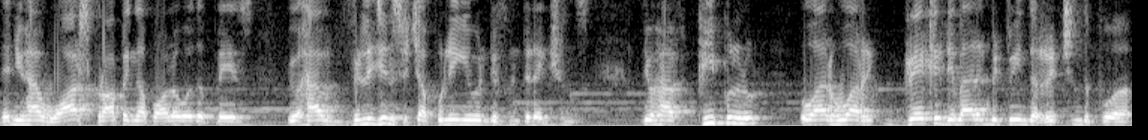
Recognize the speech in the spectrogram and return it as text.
Then you have wars cropping up all over the place. You have religions which are pulling you in different directions. You have people who are who are greatly divided between the rich and the poor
